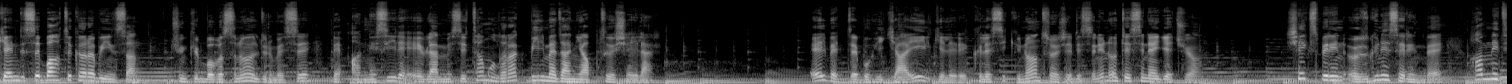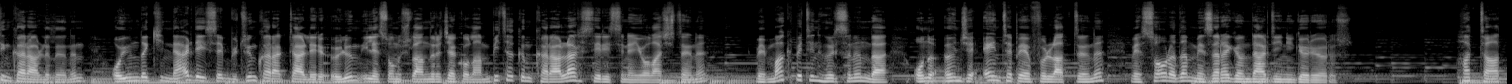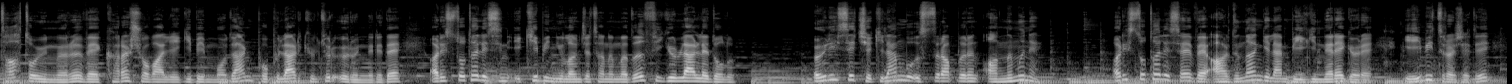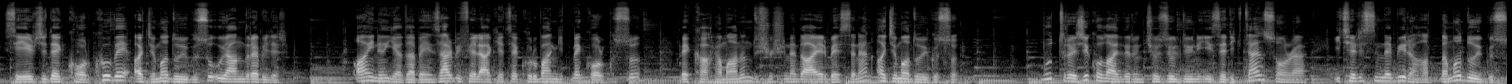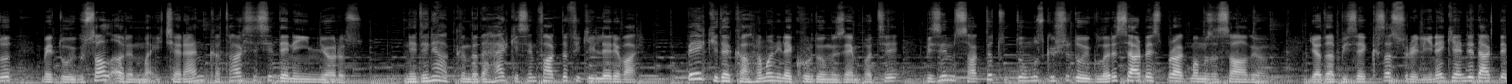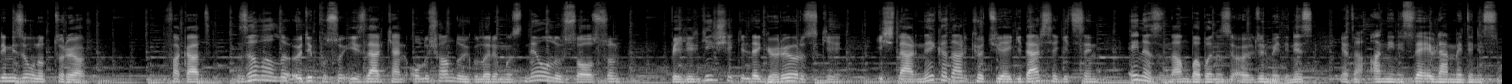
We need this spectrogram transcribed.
Kendisi bahtı kara bir insan çünkü babasını öldürmesi ve annesiyle evlenmesi tam olarak bilmeden yaptığı şeyler. Elbette bu hikaye ilkeleri klasik Yunan trajedisinin ötesine geçiyor. Shakespeare'in özgün eserinde Hamlet'in kararlılığının oyundaki neredeyse bütün karakterleri ölüm ile sonuçlandıracak olan bir takım kararlar serisine yol açtığını ve Macbeth'in hırsının da onu önce en tepeye fırlattığını ve sonra da mezara gönderdiğini görüyoruz. Hatta taht oyunları ve Kara Şövalye gibi modern popüler kültür ürünleri de Aristoteles'in 2000 yıl önce tanımladığı figürlerle dolu. Öyleyse çekilen bu ıstırapların anlamı ne? Aristoteles'e ve ardından gelen bilginlere göre iyi bir trajedi seyircide korku ve acıma duygusu uyandırabilir. Aynı ya da benzer bir felakete kurban gitme korkusu ve kahramanın düşüşüne dair beslenen acıma duygusu. Bu trajik olayların çözüldüğünü izledikten sonra içerisinde bir rahatlama duygusu ve duygusal arınma içeren katarsisi deneyimliyoruz. Nedeni hakkında da herkesin farklı fikirleri var. Belki de kahraman ile kurduğumuz empati bizim saklı tuttuğumuz güçlü duyguları serbest bırakmamızı sağlıyor ya da bize kısa süreliğine kendi dertlerimizi unutturuyor. Fakat zavallı Ödipus'u izlerken oluşan duygularımız ne olursa olsun belirgin şekilde görüyoruz ki işler ne kadar kötüye giderse gitsin en azından babanızı öldürmediniz ya da annenizle evlenmediniz.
